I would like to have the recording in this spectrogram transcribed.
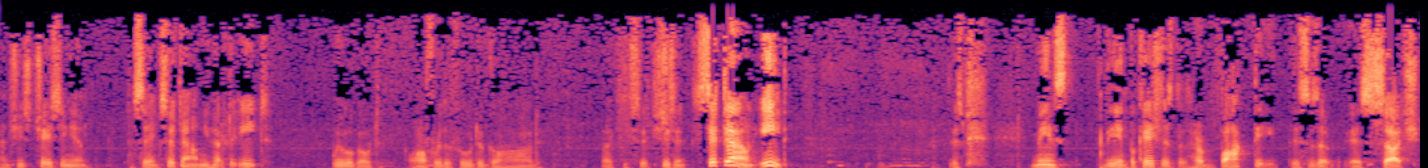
and she's chasing him, saying, Sit down, you have to eat. We will go to offer the food to God. Like he said, she said, Sit down, eat. This means the implication is that her bhakti, this is a, as such,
